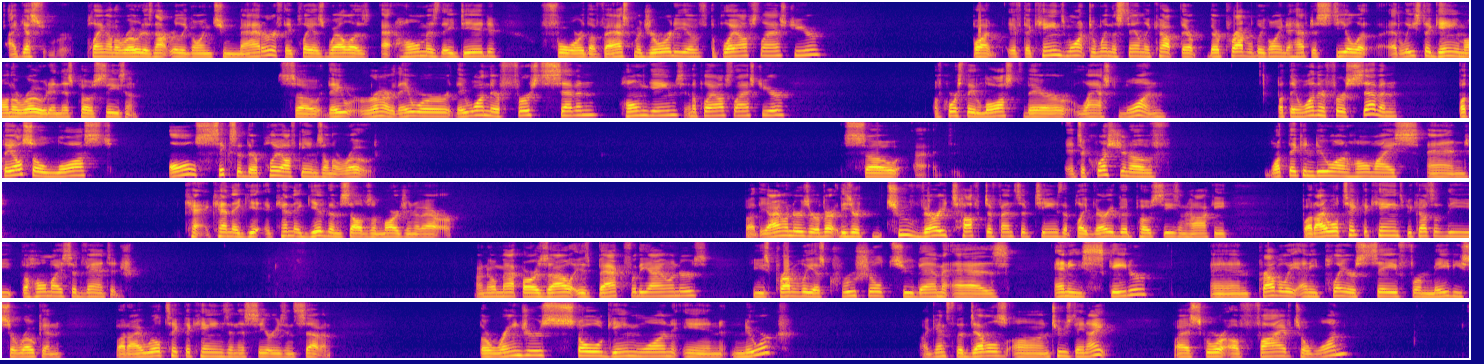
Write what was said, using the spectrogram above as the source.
I guess playing on the road is not really going to matter if they play as well as at home as they did for the vast majority of the playoffs last year. But if the Canes want to win the Stanley Cup, they're they're probably going to have to steal at least a game on the road in this postseason. So they remember they were they won their first seven home games in the playoffs last year. Of course, they lost their last one, but they won their first seven. But they also lost all six of their playoff games on the road. So uh, it's a question of what they can do on home ice and can, can they get can they give themselves a margin of error? But the Islanders are very, these are two very tough defensive teams that play very good postseason hockey. But I will take the Canes because of the, the home ice advantage. I know Matt Barzal is back for the Islanders. He's probably as crucial to them as any skater and probably any player save for maybe Sorokin, but I will take the Canes in this series in seven. The Rangers stole game one in Newark against the Devils on Tuesday night by a score of 5 to 1.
